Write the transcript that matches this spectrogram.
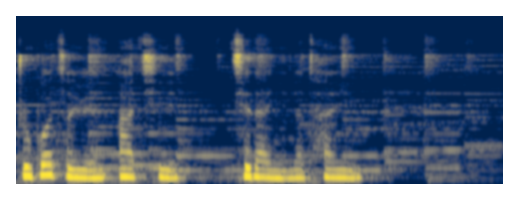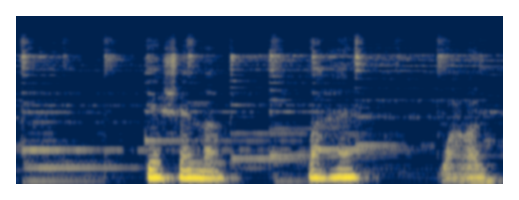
主播紫云阿奇，期待您的参与。夜深了，晚安。晚安。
